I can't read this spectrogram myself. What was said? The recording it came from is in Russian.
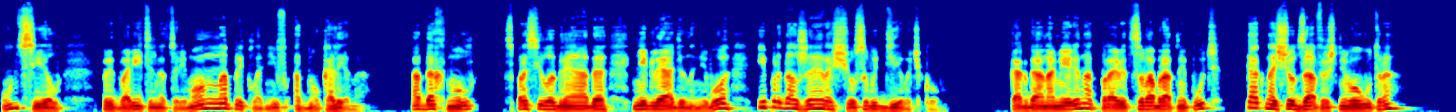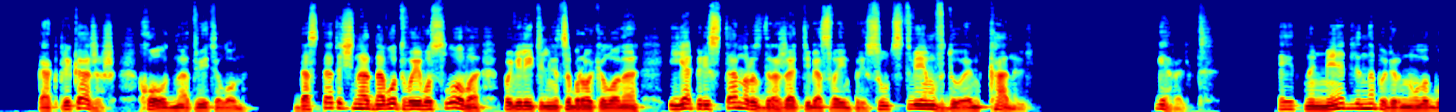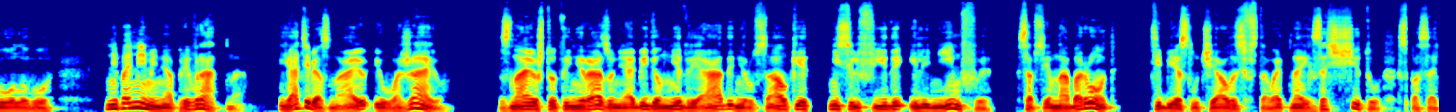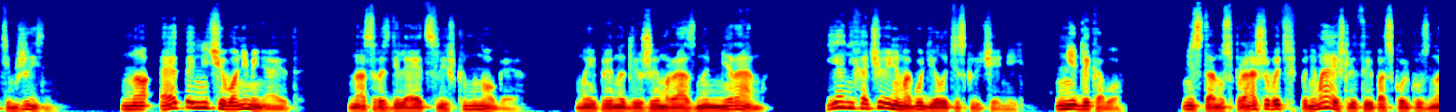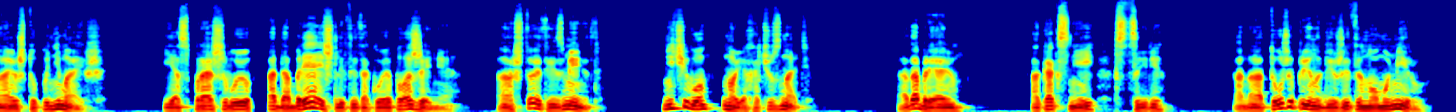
Он сел, предварительно церемонно преклонив одно колено. «Отдохнул?» — спросила Дриада, не глядя на него и продолжая расчесывать девочку. «Когда намерен отправиться в обратный путь? Как насчет завтрашнего утра?» «Как прикажешь», — холодно ответил он. «Достаточно одного твоего слова, повелительница Брокелона, и я перестану раздражать тебя своим присутствием в Дуэн-Каннель». «Геральт». Эйтна медленно повернула голову. «Не пойми меня превратно. Я тебя знаю и уважаю. Знаю, что ты ни разу не обидел ни дриады, ни русалки, ни сельфиды или нимфы. Совсем наоборот, тебе случалось вставать на их защиту, спасать им жизнь. Но это ничего не меняет. Нас разделяет слишком многое. Мы принадлежим разным мирам. Я не хочу и не могу делать исключений. Ни для кого. Не стану спрашивать, понимаешь ли ты, поскольку знаю, что понимаешь. Я спрашиваю, одобряешь ли ты такое положение. А что это изменит? Ничего, но я хочу знать. Одобряю. А как с ней, с Цири? Она тоже принадлежит иному миру.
